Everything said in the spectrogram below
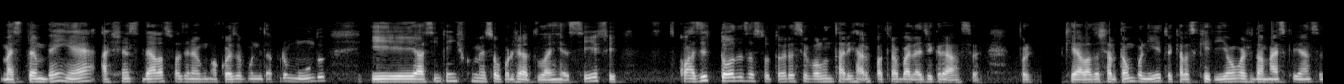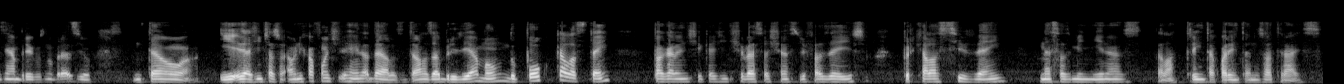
mas também é a chance delas fazerem alguma coisa bonita para o mundo. E assim que a gente começou o projeto lá em Recife, quase todas as tutoras se voluntariaram para trabalhar de graça, porque elas acharam tão bonito que elas queriam ajudar mais crianças em abrigos no Brasil. Então, e a gente a única fonte de renda delas, então elas abririam a mão do pouco que elas têm para garantir que a gente tivesse a chance de fazer isso, porque elas se veem nessas meninas, sei lá, 30, 40 anos atrás.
